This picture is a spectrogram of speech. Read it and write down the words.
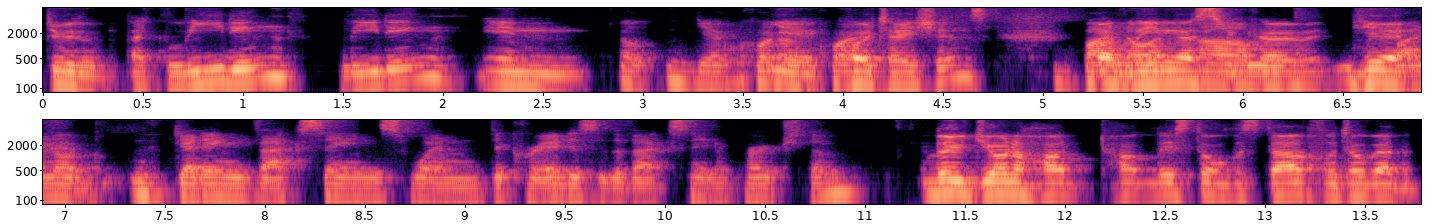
through the like leading, leading in Oh, yeah, quote yeah, unquote. quotations, by not, leading us through um, COVID. Yeah. by not getting vaccines when the creators of the vaccine approach them. Luke, do you want to hot hot list all the stuff? We'll talk about the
